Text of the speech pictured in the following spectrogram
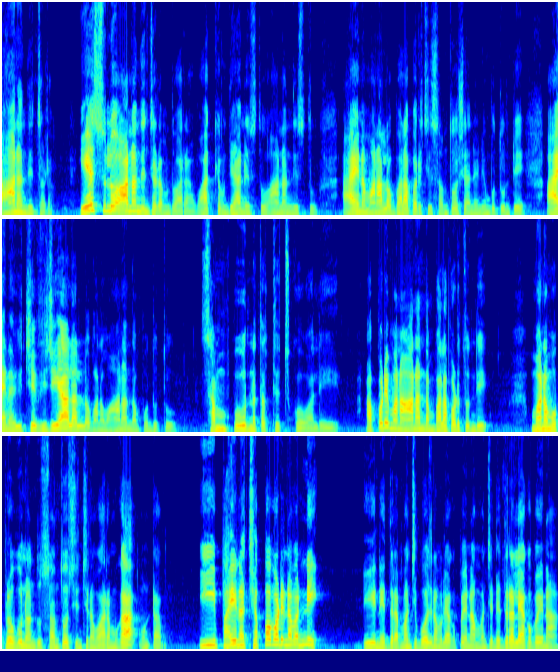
ఆనందించడం. యేసులో ఆనందించడం ద్వారా వాక్యం ధ్యానిస్తూ ఆనందిస్తూ ఆయన మనలో బలపరిచి సంతోషాన్ని నింపుతుంటే ఆయన ఇచ్చే విజయాలలో మనం ఆనందం పొందుతూ సంపూర్ణత తెచ్చుకోవాలి. అప్పుడే మన ఆనందం బలపడుతుంది. మనము ప్రభునందు సంతోషించిన వారముగా ఉంటాం. ఈ పైన చెప్పబడినవన్నీ ఈ నిద్ర మంచి భోజనం లేకపోయినా మంచి నిద్ర లేకపోయినా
